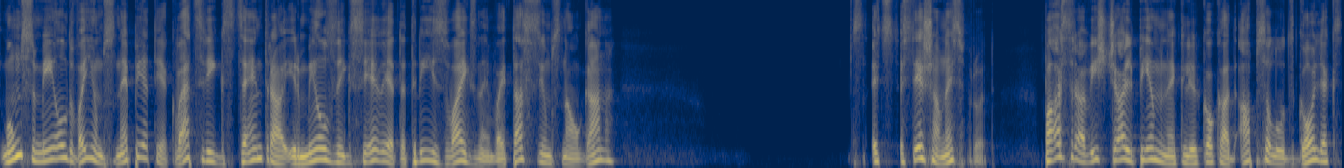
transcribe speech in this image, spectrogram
mums ir milda, vai jums nepietiek? Vecrīgas centrā ir milzīga sieviete, trīs zvaigznēm, vai tas jums nav gana? Es, es tiešām nesaprotu. Pārsvarā visi čaļu pieminekļi ir kaut kāda absolūts goļaks.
